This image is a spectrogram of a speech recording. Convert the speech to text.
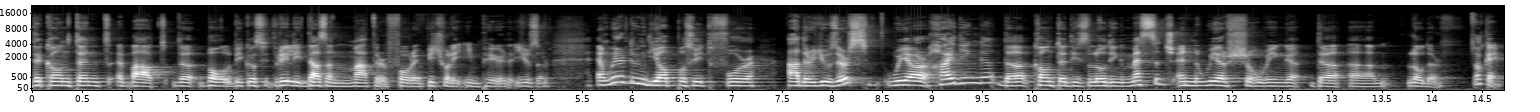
the content about the ball because it really doesn't matter for a visually impaired user. And we are doing the opposite for other users. We are hiding the content is loading message and we are showing the um, loader. Okay,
